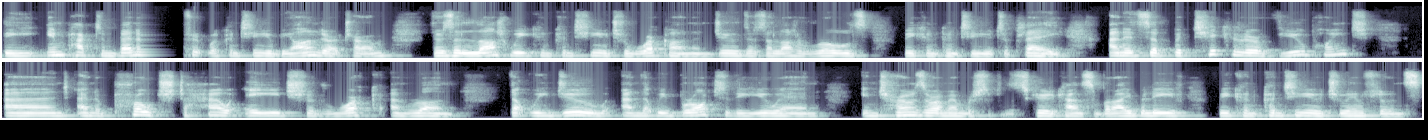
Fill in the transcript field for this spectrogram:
the impact and benefit it will continue beyond our term. There's a lot we can continue to work on and do. There's a lot of roles we can continue to play. And it's a particular viewpoint and an approach to how aid should work and run that we do and that we brought to the UN in terms of our membership of the Security Council, but I believe we can continue to influence.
